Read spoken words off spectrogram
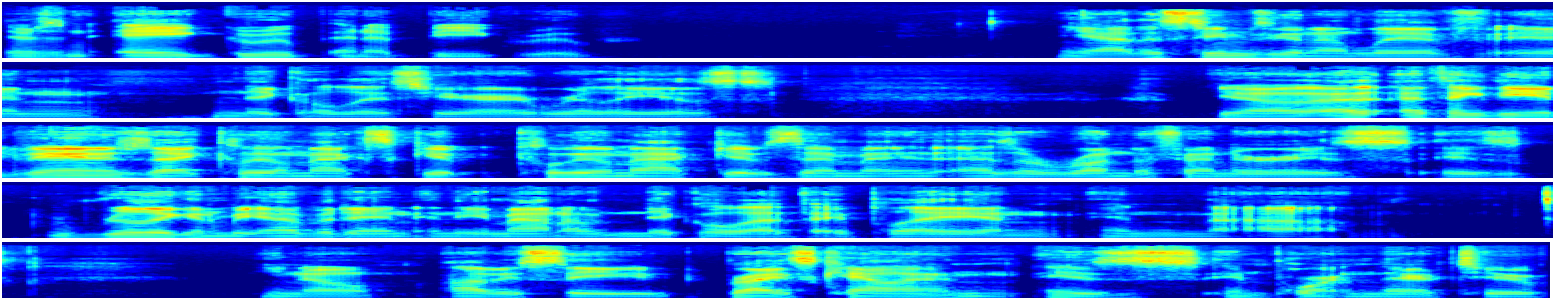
there's an a group and a b group Yeah, this team's gonna live in nickel this year. It really is. You know, I, I think the advantage that Khalil Mack, Khalil Mack gives them as a run defender is is really going to be evident in the amount of nickel that they play, and and um, you know, obviously Bryce Callahan is important there too.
